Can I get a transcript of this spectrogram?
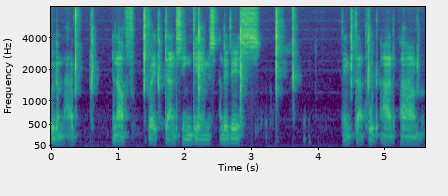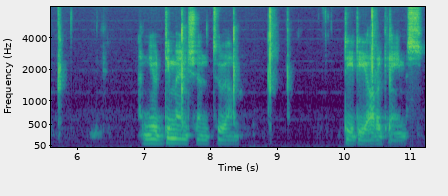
We don't have enough breakdancing games, and it is. I think that would add um, a new dimension to um, DDR games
